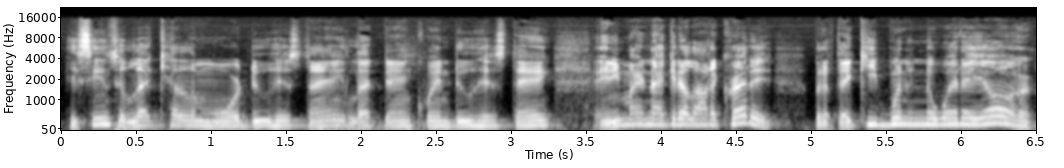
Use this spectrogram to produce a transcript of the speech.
He seems to let Kellen Moore do his thing, let Dan Quinn do his thing, and he might not get a lot of credit, but if they keep winning the way they are,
